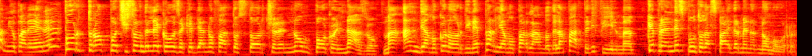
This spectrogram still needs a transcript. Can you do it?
a mio parere. Purtroppo ci sono delle cose che vi hanno fatto storcere non poco il naso. Ma andiamo con ordine parliamo parlando della parte di film che prende spunto da Spider-Man No More.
